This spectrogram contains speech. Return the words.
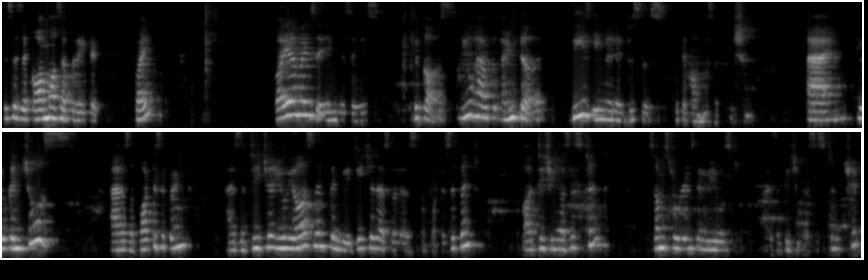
This is a comma separated file. Why am I saying this is because you have to enter these email addresses with a comma separation. And you can choose as a participant, as a teacher, you yourself can be a teacher as well as a participant, a teaching assistant. Some students can be used as a teaching assistantship.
